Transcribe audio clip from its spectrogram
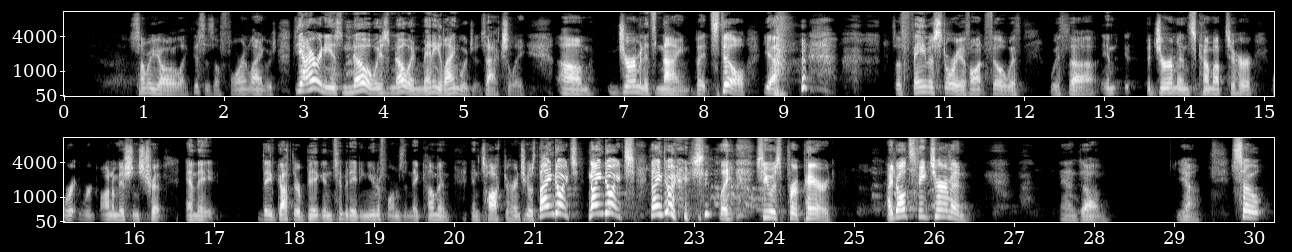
Some of y'all are like, this is a foreign language. The irony is, no is no in many languages, actually. Um, German, it's nine, but still, yeah. it's a famous story of Aunt Phil with, with uh, in, the Germans come up to her. We're, we're on a missions trip, and they, they've got their big intimidating uniforms and they come in and talk to her and she goes nine deutsch nine deutsch nine deutsch. Like she was prepared. I don't speak german. And um, yeah. So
